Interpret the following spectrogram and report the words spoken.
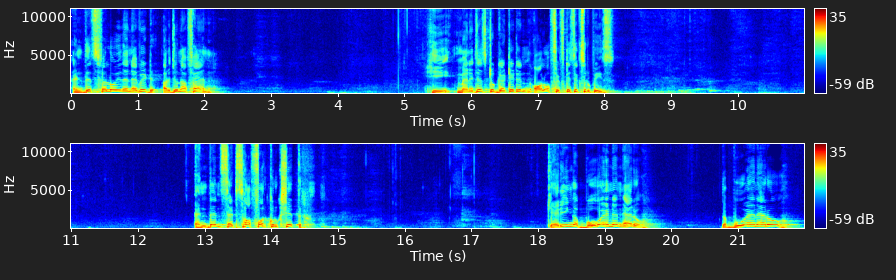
And this fellow is an avid Arjuna fan. He manages to get it in all of 56 rupees. And then sets off for Kurukshetra. Carrying a bow and an arrow. The bow and arrow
